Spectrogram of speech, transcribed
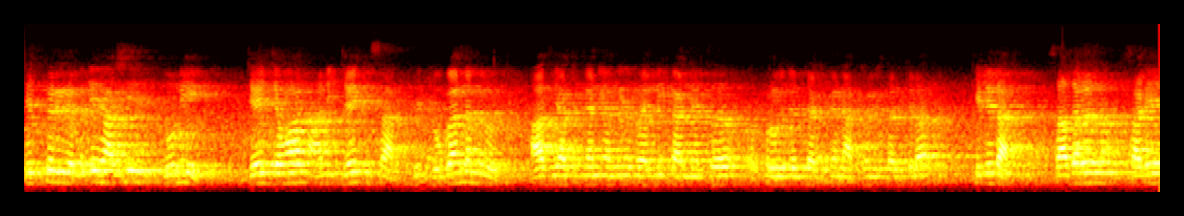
शेतकरी म्हणजे असे दोन्ही जय जवान आणि जय किसान हे दोघांना मिळून आज या ठिकाणी आम्ही रॅली काढण्याचं प्रयोजन त्या ठिकाणी अठ्ठावीस तारखेला केलेलं आहे. साधारण साडे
